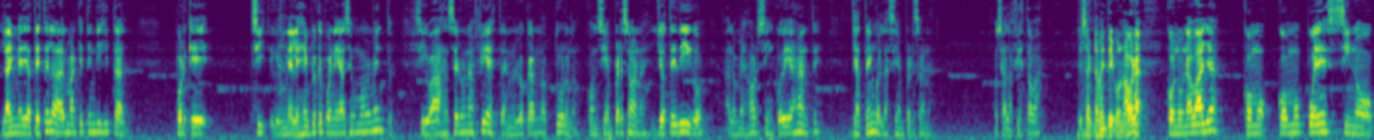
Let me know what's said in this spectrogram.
La inmediatez te la da el marketing digital, porque si, en el ejemplo que ponía hace un momento, si vas a hacer una fiesta en un local nocturno con 100 personas, yo te digo, a lo mejor 5 días antes, ya tengo las 100 personas. O sea, la fiesta va. Exactamente, con Ahora, cual- con una valla, ¿cómo, ¿cómo puedes sino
